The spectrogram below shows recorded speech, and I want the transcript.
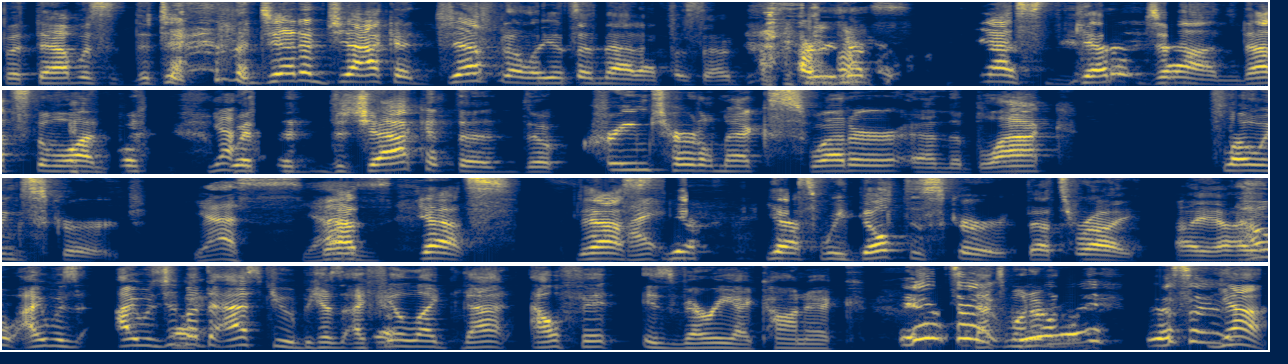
but that was the de- the denim jacket definitely is in that episode i remember Yes. yes get it done that's the one with, Yeah. with the, the jacket the the cream turtleneck sweater and the black flowing skirt Yes. That- Yes. yes yes I- yes yes we built the skirt that's right i, I oh, I was I was just about to ask you because I feel like that outfit is very iconic. is it that's one of- is it Yeah.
